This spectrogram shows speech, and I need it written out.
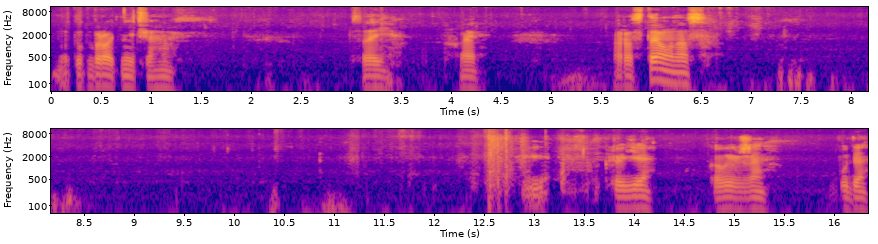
Бо тут брати нічого. Цей хай росте у нас. І клює, коли вже буде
